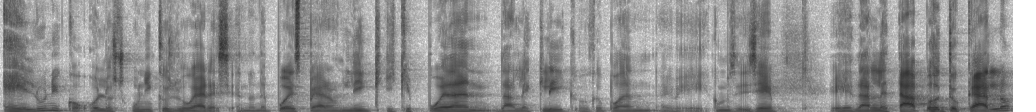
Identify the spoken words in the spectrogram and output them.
El único o los únicos lugares en donde puedes pegar un link y que puedan darle clic o que puedan, eh, ¿cómo se dice?, eh, darle tap o tocarlo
